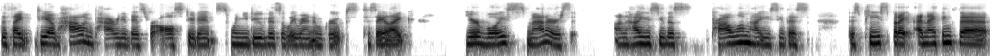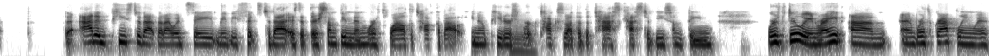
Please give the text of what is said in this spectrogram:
this idea of how empowering it is for all students when you do visibly random groups to say like your voice matters on how you see this problem, how you see this this piece. But I and I think that the added piece to that that I would say maybe fits to that is that there's something then worthwhile to talk about. You know, Peter's mm. work talks about that the task has to be something worth doing, right? Um, and worth grappling with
